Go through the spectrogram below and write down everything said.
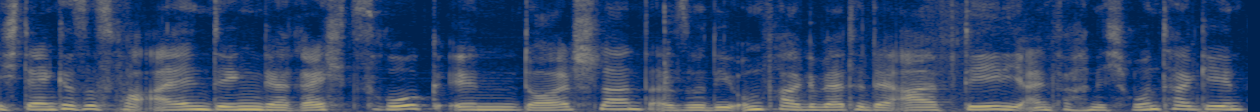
Ich denke, es ist vor allen Dingen der Rechtsruck in Deutschland, also die Umfragewerte der AfD, die einfach nicht runtergehen.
